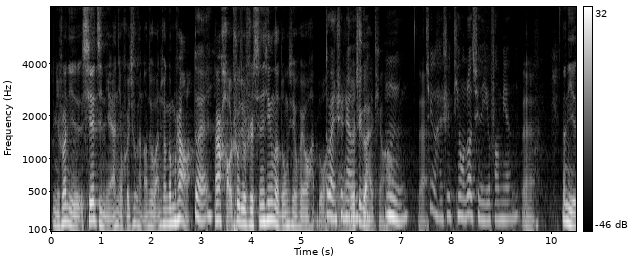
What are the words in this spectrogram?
你说你歇几年，你回去可能就完全跟不上了。对，但是好处就是新兴的东西会有很多。对，是这样。我觉得这个还挺好。嗯，对，这个还是挺有乐趣的一个方面的。对。那你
